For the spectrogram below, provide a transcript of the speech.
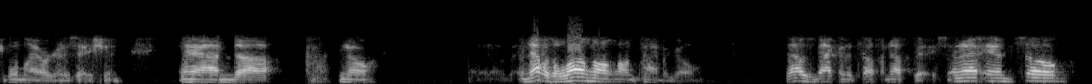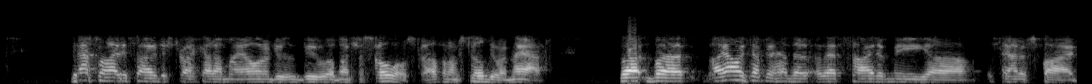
people in my organization, and uh, you know, and that was a long, long, long time ago. That was back in the tough enough days, and I, and so that's when I decided to strike out on my own and do do a bunch of solo stuff, and I'm still doing that. But but I always have to have that that side of me uh, satisfied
